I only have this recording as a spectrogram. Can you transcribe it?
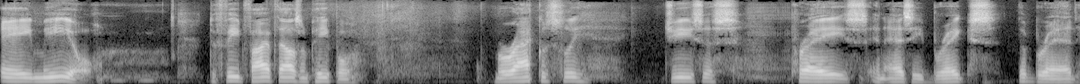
a meal! To feed 5,000 people. Miraculously, Jesus prays, and as he breaks the bread,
